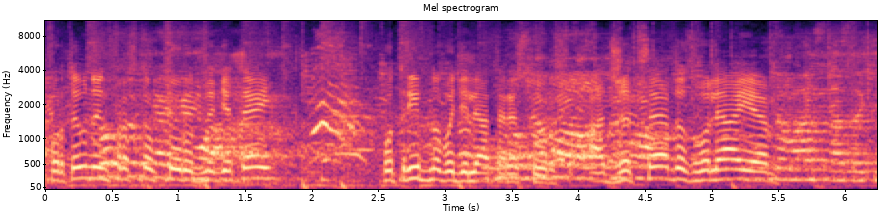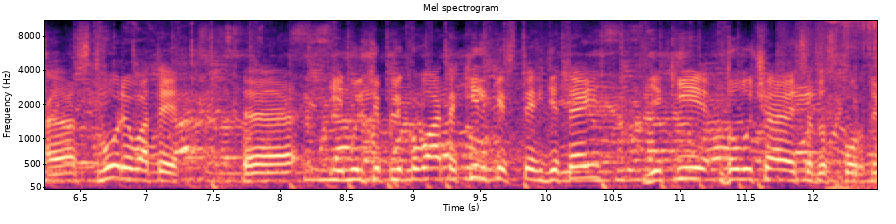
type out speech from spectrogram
спортивну інфраструктуру для дітей потрібно виділяти ресурс, адже це дозволяє е, створювати е, і мультиплікувати кількість тих дітей, які долучаються до спорту.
